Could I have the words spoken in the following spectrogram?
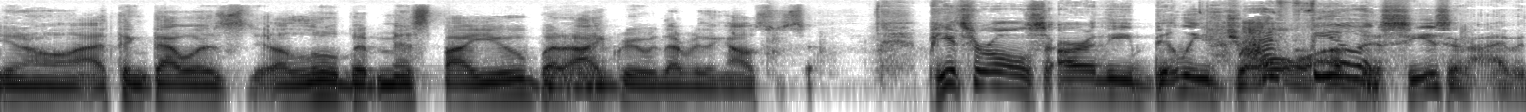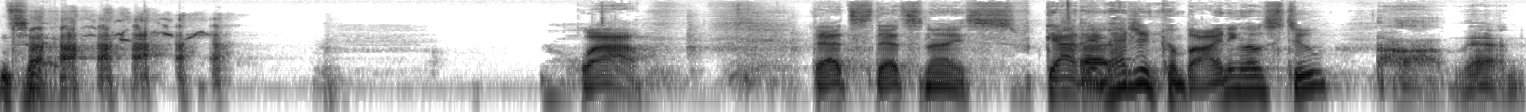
You know, I think that was a little bit missed by you, but mm-hmm. I agree with everything else you said. Pizza rolls are the Billy Joel of this season, I would say. wow. That's that's nice. God, uh, imagine combining those two. Oh man,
